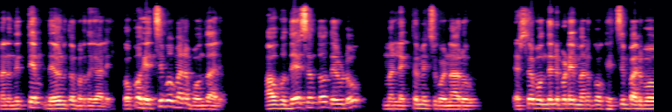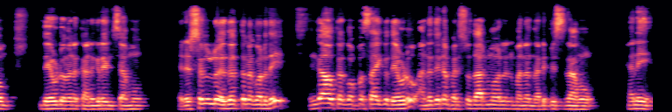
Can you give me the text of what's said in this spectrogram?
మన నిత్యం దేవునితో బ్రతకాలి. గొప్ప హెచ్చింపు మనం పొందాలి. ఆ ఒక ఉద్దేశంతో దేవుడు మన రక్తం కొన్నారు రక్షణ పొందినప్పుడే మనకు ఒక హెచ్చింపు అనుభవం దేవుడు మనకు అనుగ్రహించాము. రక్షణలో ఎదుర్తున్న కొలది ఇంకా ఒక గొప్ప స్థాయికి దేవుడు అనదిన పరిశుధాత్మ వలన మనం నడిపిస్తున్నాము. కానీ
